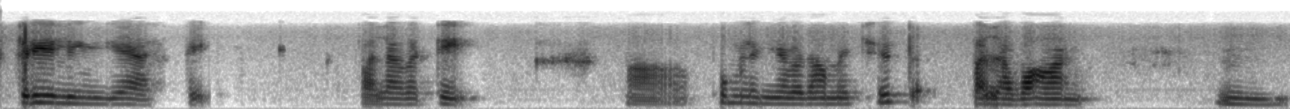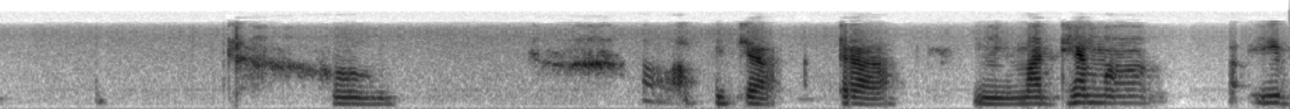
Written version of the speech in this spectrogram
स्त्रीलिङ्गे अस्ति फलवती पुंलिङ्गे वदामः चेत् फलवान् अपि च अत्र मध्यम, इव,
